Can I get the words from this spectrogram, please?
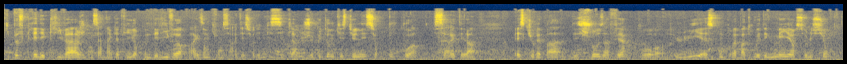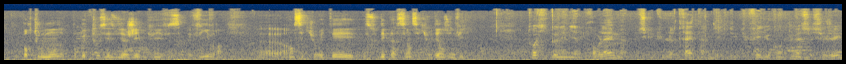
qui peuvent créer des clivages dans certains cas de figure, comme des livreurs par exemple qui vont s'arrêter sur des pistes cyclables. Je vais plutôt me questionner sur pourquoi il s'est arrêté là. Est-ce qu'il n'y aurait pas des choses à faire pour lui? Est-ce qu'on ne pourrait pas trouver des meilleures solutions pour tout le monde, pour que tous ces usagers puissent vivre euh, en sécurité et se déplacer en sécurité dans une ville? Toi qui connais bien le problème, puisque tu le traites, hein, tu, tu- tu fais du contenu à ce sujet,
